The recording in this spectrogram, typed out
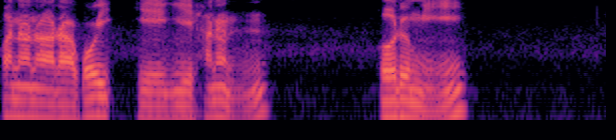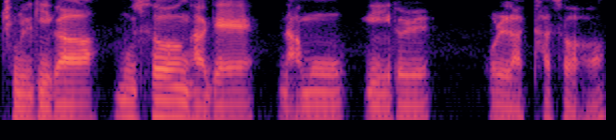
바나나라고 얘기하는 얼음이 줄기가 무성하게 나무 위를 올라타서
